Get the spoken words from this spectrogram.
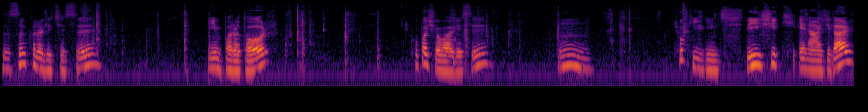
Tılsım kraliçesi. İmparator. Kupa şövalyesi. Hmm. Çok ilginç. Değişik enerjiler.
